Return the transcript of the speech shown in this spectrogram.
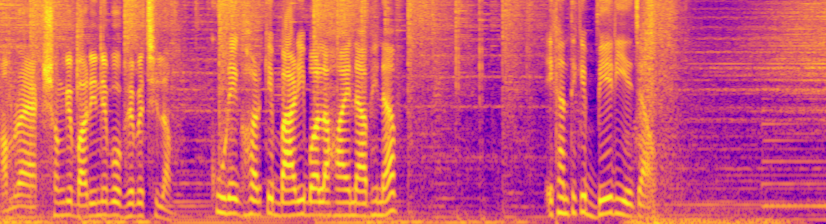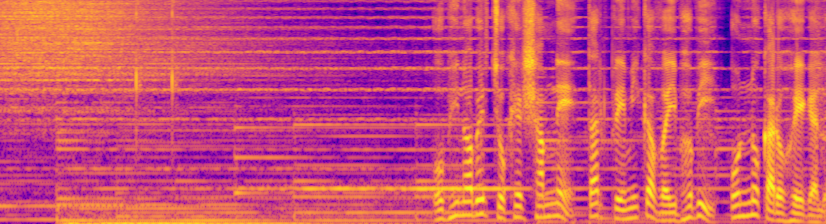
আমরা একসঙ্গে বাড়ি নেব ভেবেছিলাম। কুড়ে ঘরকে বাড়ি বলা হয় না অভিনব। এখান থেকে বেরিয়ে যাও। অভিনবের চোখের সামনে তার প্রেমিকা বৈভবী অন্য কারও হয়ে গেল।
